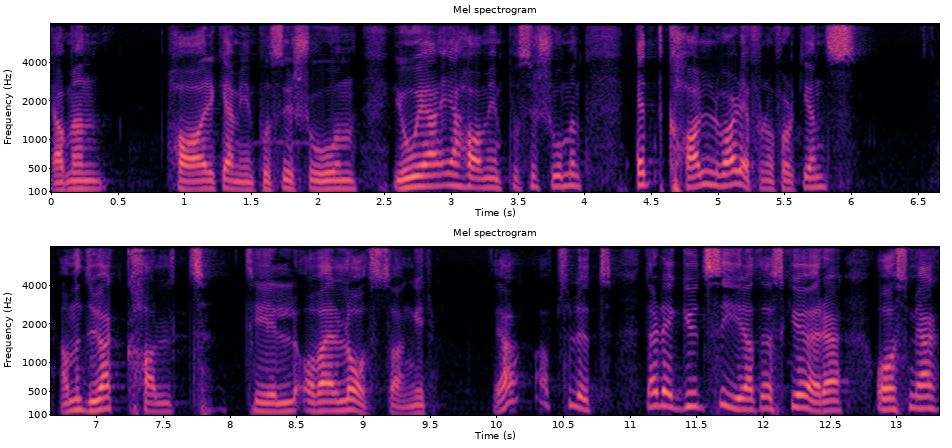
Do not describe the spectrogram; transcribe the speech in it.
Ja, men har ikke jeg min posisjon? Jo, jeg, jeg har min posisjon, men et kall, hva er det for noe, folkens? Ja, men du er kalt til å være lovsanger. Ja, absolutt. Det er det Gud sier at jeg skal gjøre, og som jeg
